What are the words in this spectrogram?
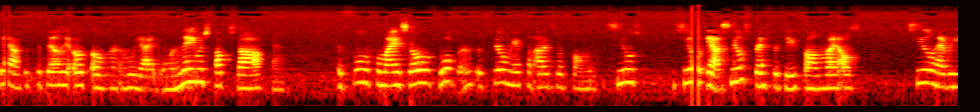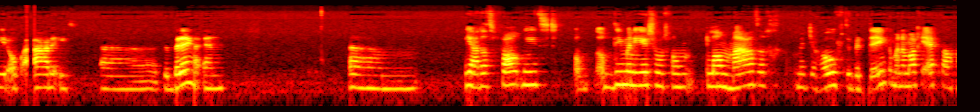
ja, toen vertelde je ook over hoe jij het ondernemerschap zag. En het voelde voor mij zo kloppend. Het veel meer vanuit soort van ziels, ziel, ja, zielsperspectief. Van wij als ziel hebben hier op aarde iets uh, te brengen. En um, ja, dat valt niet op, op die manier soort van planmatig met je hoofd te bedenken. Maar dan mag je echt dan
